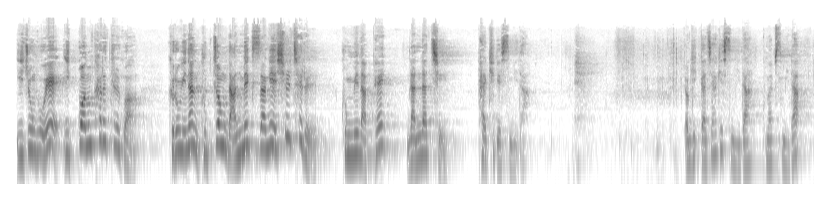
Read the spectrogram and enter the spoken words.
이종호의 이권 카르텔과 그로 인한 국정 난맥상의 실체를 국민 앞에 낱낱이 밝히겠습니다. 여기까지 하겠습니다. 고맙습니다.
